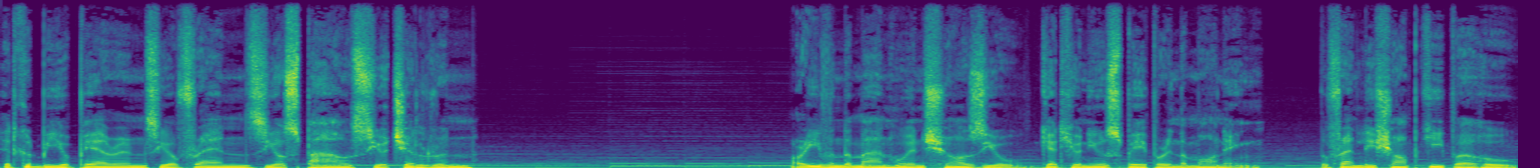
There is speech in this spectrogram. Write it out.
It could be your parents, your friends, your spouse, your children, or even the man who ensures you get your newspaper in the morning, the friendly shopkeeper who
